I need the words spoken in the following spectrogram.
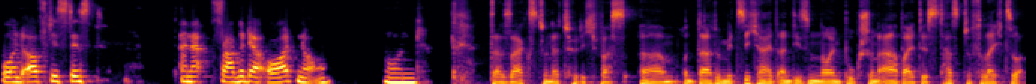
Und oft ist das eine Frage der Ordnung. Und da sagst du natürlich was. Ähm, und da du mit Sicherheit an diesem neuen Buch schon arbeitest, hast du vielleicht so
